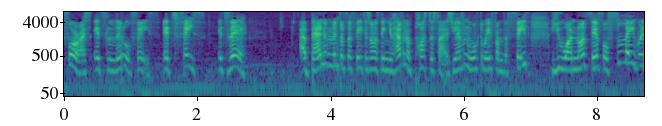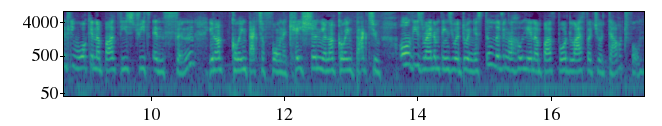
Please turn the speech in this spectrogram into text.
for us it's little faith. It's faith. It's there abandonment of the faith is not a thing. You haven't apostatized. You haven't walked away from the faith. You are not therefore flagrantly walking about these streets in sin. You're not going back to fornication. You're not going back to all these random things you were doing. You're still living a holy and above board life, but you're doubtful.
